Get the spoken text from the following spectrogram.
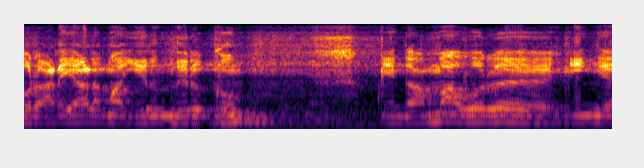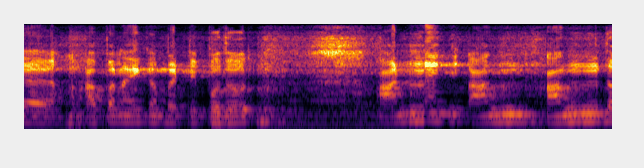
ஒரு அடையாளமாக இருந்திருக்கும். எங்கள் அம்மா ஊர் இங்கே அப்பநாயக்கம்பட்டி புதூர். அன்னை அங் அந்த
